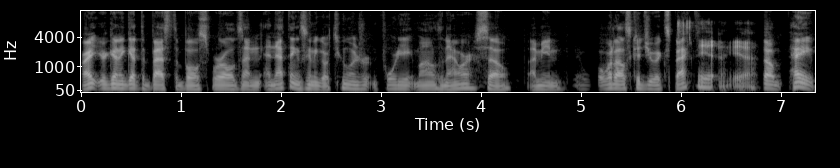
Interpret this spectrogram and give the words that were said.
Right, you're going to get the best of both worlds, and and that thing's going to go 248 miles an hour. So, I mean, what else could you expect? Yeah, yeah, So, hey,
